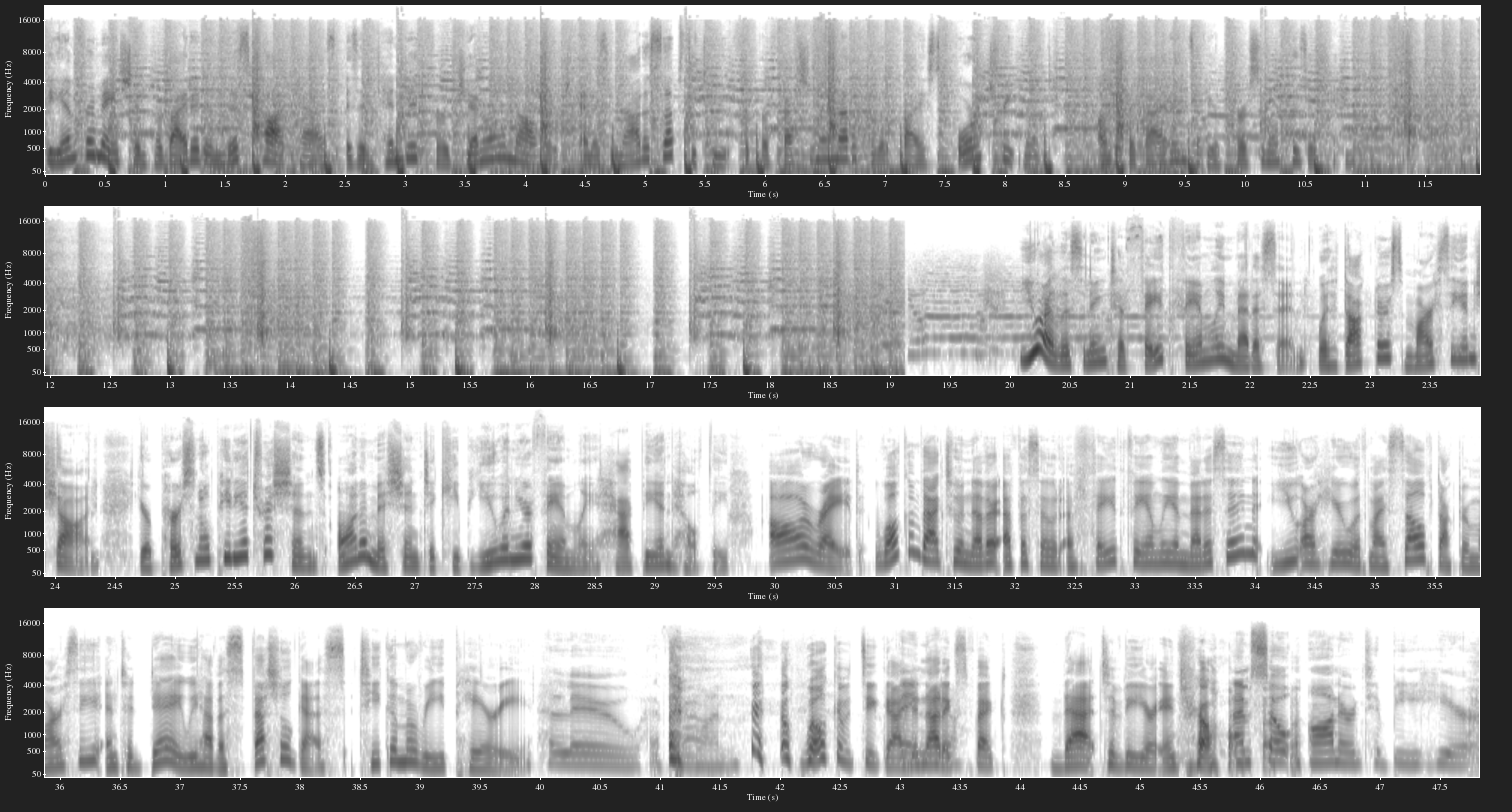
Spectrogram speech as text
The information provided in this podcast is intended for general knowledge and is not a substitute for professional medical advice or treatment under the guidance of your personal physician. You are listening to Faith Family Medicine with Doctors Marcy and Sean, your personal pediatricians on a mission to keep you and your family happy and healthy. All right, welcome back to another episode of Faith Family and Medicine. You are here with myself, Dr. Marcy, and today we have a special guest, Tika Marie Perry. Hello, everyone. welcome, Tika. I did not you. expect that to be your intro. I'm so honored to be here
